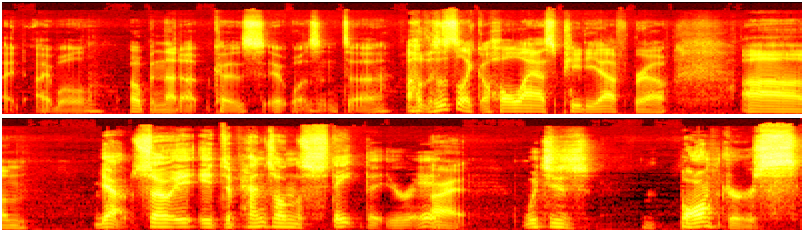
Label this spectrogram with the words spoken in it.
I I will open that up because it wasn't. Uh... Oh, this is like a whole ass PDF, bro. Um. Yeah. So it, it depends on the state that you're in. All right. which is bonkers.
